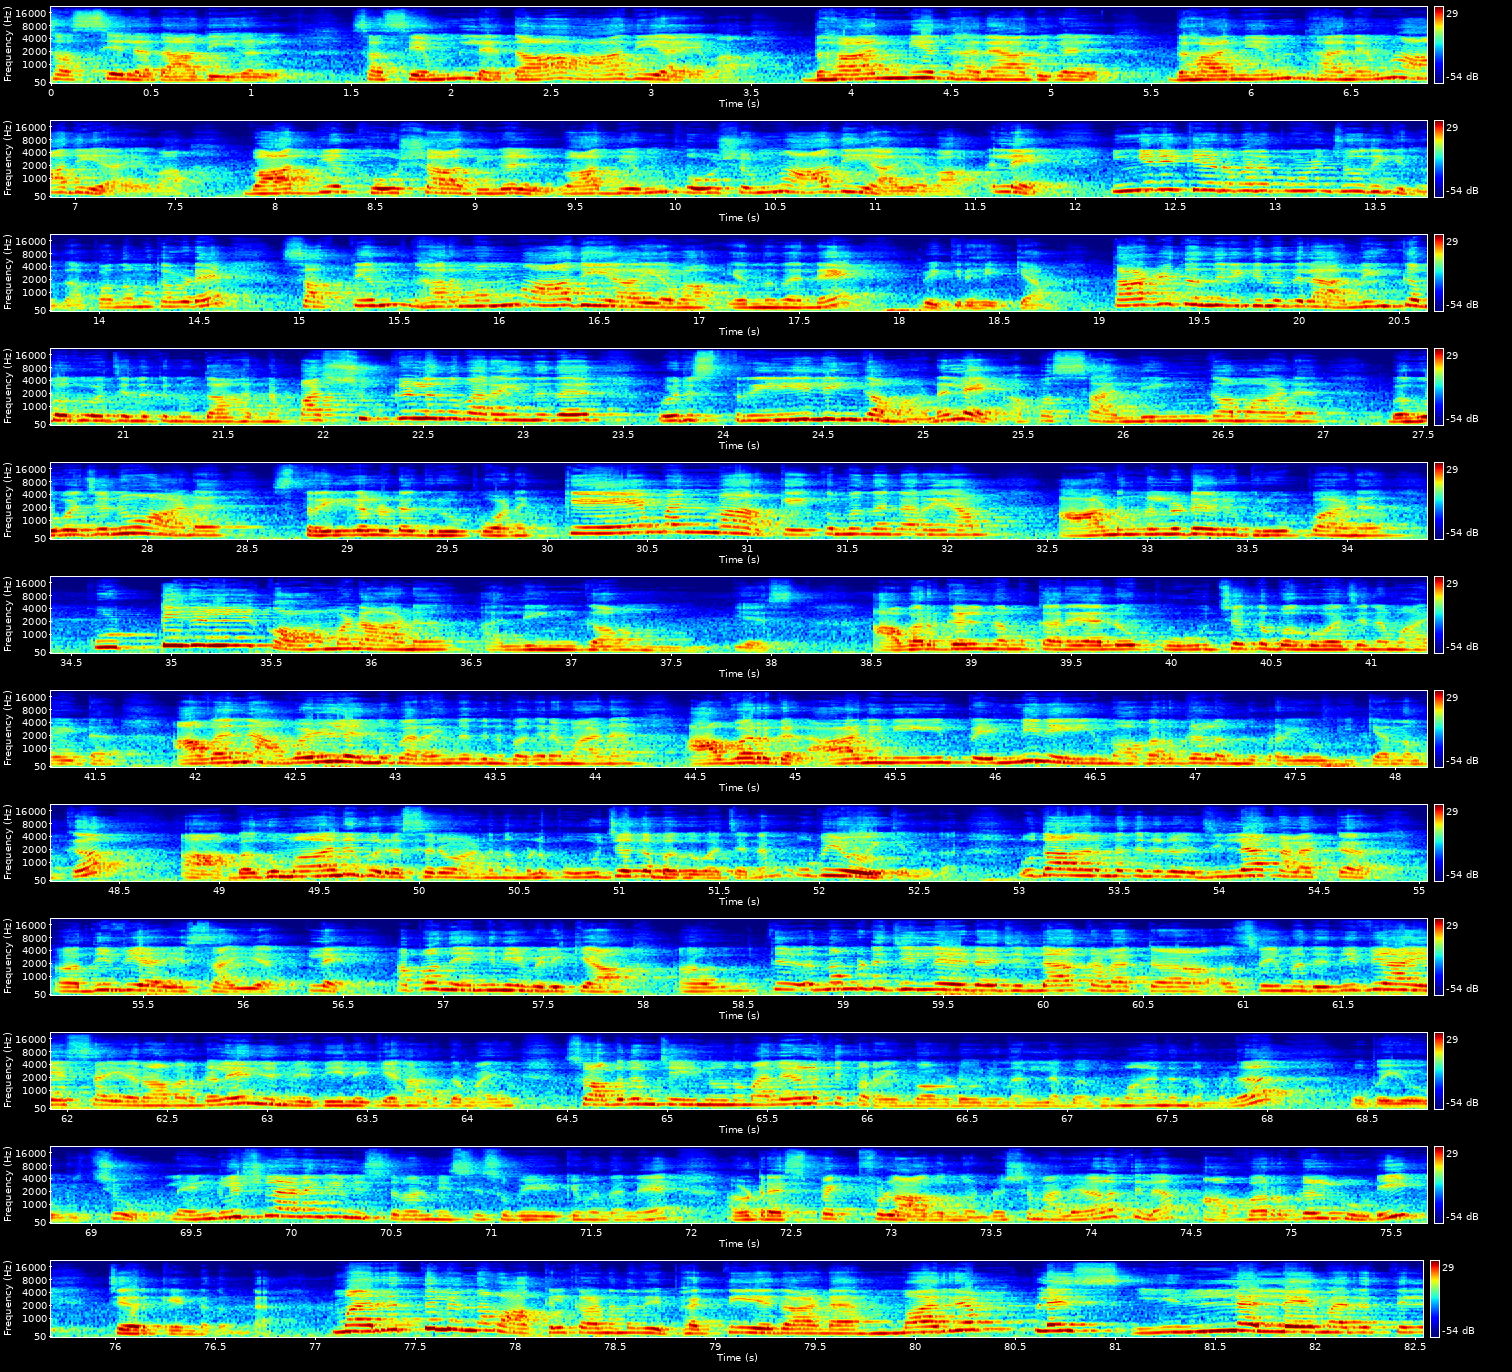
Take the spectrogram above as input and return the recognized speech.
സസ്യലതാദികൾ സസ്യം ലത ആദിയായവ ധാന്യധനാദികൾ ധാന്യം ധനം ആദിയായവ വാദ്യഘോഷാദികൾ വാദ്യം ഘോഷം ആദിയായവ അല്ലേ? ഇങ്ങനെയൊക്കെയാണ് പലപ്പോഴും ചോദിക്കുന്നത്. അപ്പം നമുക്കവിടെ സത്യം ധർമ്മം ആദിയായവ എന്ന് തന്നെ വിഗ്രഹിക്കാം. താഴെ തന്നിരിക്കുന്നതിൽ ലിംഗബഹുവചനത്തിന് ഉദാഹരണം. പശുക്കൾ എന്ന് പറയുന്നത് ഒരു സ്ത്രീലിംഗമാണ് അല്ലേ? അപ്പൊ സലിംഗമാണ് ബഹുവചനവുമാണ് സ്ത്രീകളുടെ ഗ്രൂപ്പുമാണ്. കേമന്മാർ കേൾക്കുമ്പോൾ തന്നെ അറിയാം ആണുങ്ങളുടെ ഒരു ഗ്രൂപ്പാണ് കുട്ടികൾ കോമൺ ആണ് അലിംഗം. യെസ് അവർകൾ നമുക്കറിയാലോ പൂജക ബഹുവചനമായിട്ട് അവൻ അവൾ എന്ന് പറയുന്നതിന് പകരമാണ് അവർകൾ. ആണിനെയും പെണ്ണിനെയും അവർകൾ എന്ന് പ്രയോഗിക്കാൻ നമുക്ക്. ആ ബഹുമാന പുരസരമാണ് നമ്മൾ പൂജക ബഹുവചനം ഉപയോഗിക്കുന്നത്. ഉദാഹരണത്തിന് ഒരു ജില്ലാ കളക്ടർ ദിവ്യ എസ് അയ്യർ അല്ലേ? അപ്പോൾ എങ്ങനെയാണ് വിളിക്കുക നമ്മുടെ ജില്ലയുടെ ജില്ലാ കളക്ടർ ശ്രീമതി ദിവ്യ എസ് അയ്യർ അവർകളെ ഞാൻ വേദിയിലേക്ക് ഹാർദമായി സ്വാഗതം ചെയ്യുന്നു എന്ന് മലയാളത്തിൽ പറയുമ്പോൾ അവിടെ ഒരു നല്ല ബഹുമാനം നമ്മൾ ഉപയോഗിച്ചു. അല്ലെ? ഇംഗ്ലീഷിലാണെങ്കിൽ മിസ്റ്റർ ആൻഡ് മിസ്സിസ് ഉപയോഗിക്കുമ്പോൾ തന്നെ അവിടെ റെസ്പെക്ട്ഫുൾ ആകുന്നുണ്ട്. പക്ഷെ മലയാളത്തിൽ അവർകൾ കൂടി ചേർക്കേണ്ടതുണ്ട്. മരത്തിൽ എന്ന വാക്കിൽ കാണുന്ന വിഭക്തി ഏതാണ്? മരം പ്ലസ് ഇല്ലല്ലേ മരത്തിൽ?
